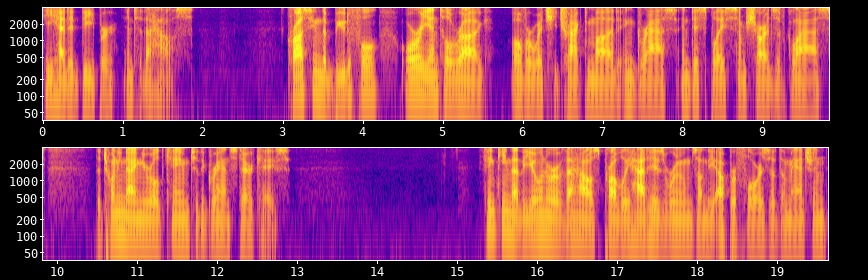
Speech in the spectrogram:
he headed deeper into the house. Crossing the beautiful oriental rug, over which he tracked mud and grass and displaced some shards of glass, the 29 year old came to the grand staircase. Thinking that the owner of the house probably had his rooms on the upper floors of the mansion,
